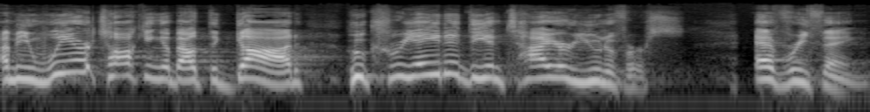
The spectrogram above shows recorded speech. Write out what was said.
I mean, we are talking about the God who created the entire universe, everything.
